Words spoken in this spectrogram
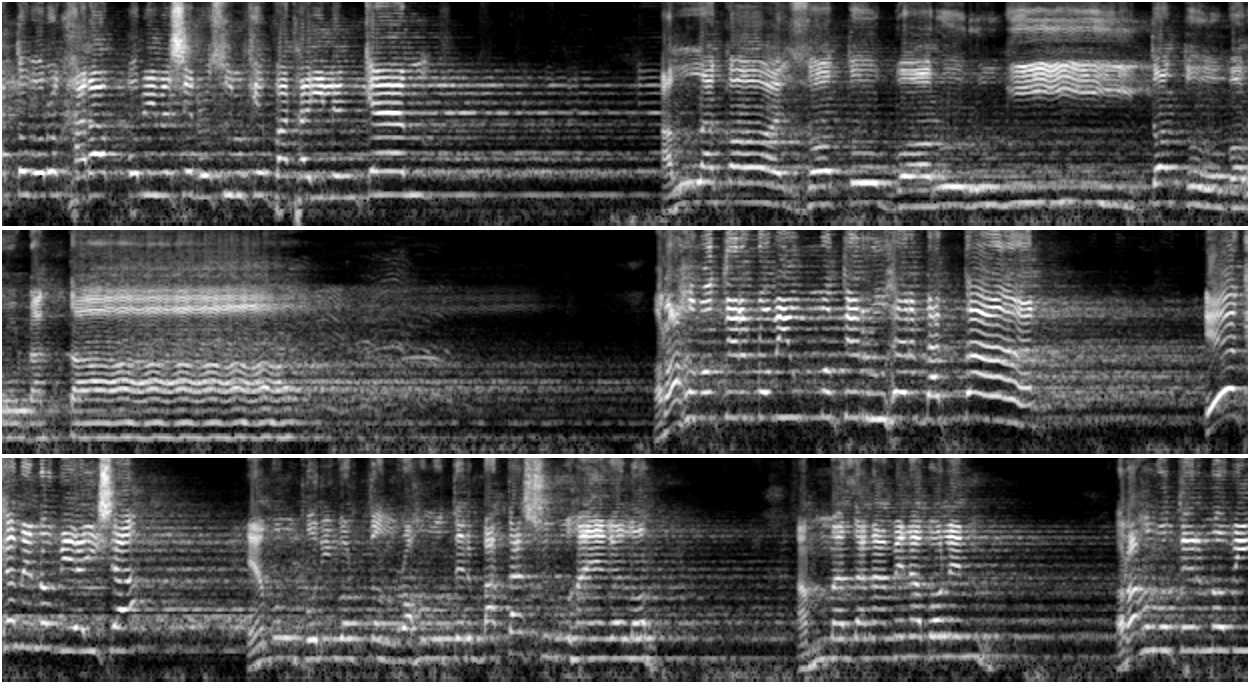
এত বড় খারাপ পরিবেশে রসুলকে পাঠাইলেন কেন? আল্লাহ কয়, যত বড় রুগী, তত বড় ডাক্তার। রহমতের নবী উম্মতের রুহের ডাক্তার। এখানে নবী আইসা এমন পরিবর্তন, রহমতের বাতাস শুরু হয়ে গেল। আম্মা জানাবে না বলেন, রহমতের নবী,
